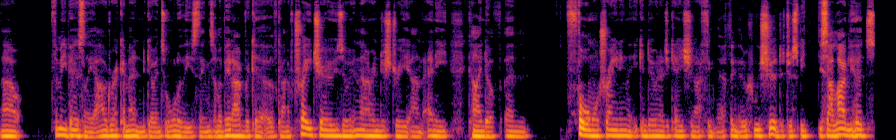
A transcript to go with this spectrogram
Now, for me personally, I would recommend going to all of these things. I'm a big advocate of kind of trade shows in our industry and any kind of um, formal training that you can do in education. I think I think that we should just be. It's our livelihoods.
